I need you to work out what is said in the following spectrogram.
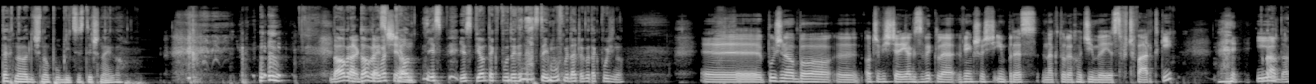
technologiczno-publicystycznego. dobra, tak, dobra, jest, piąt, jest, jest piątek w pół do 11, mówmy dlaczego tak późno. Yy, późno, bo yy, oczywiście jak zwykle większość imprez, na które chodzimy jest w czwartki. I, prawda.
